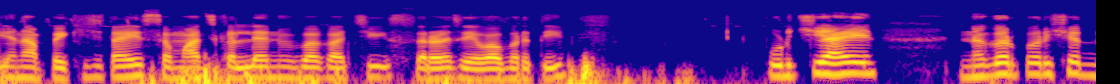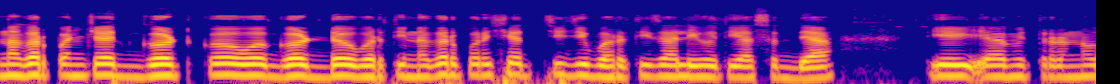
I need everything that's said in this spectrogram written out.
येणं अपेक्षित आहे. समाज कल्याण विभागाची सरळ सेवा भरती पुढची आहे. नगरपरिषद नगरपंचायत गट क व गट ड भरती. नगरपरिषदची जी भरती झाली होती या सध्या ती या मित्रांनो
